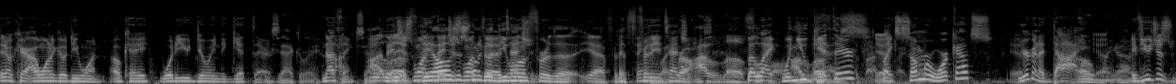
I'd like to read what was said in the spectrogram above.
they don't care. I want to go D one. Okay. What are you doing to get there? exactly Nothing. Exactly. They just want. they They, all just want want to go D one for the yeah for the for fame. the Like, bro, attention. I love. That. But like when I you get there. Yeah. like summer workouts, Yeah. you're gonna die. Oh Yeah. my god. If you just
